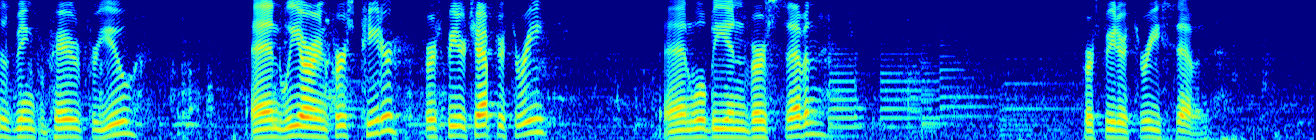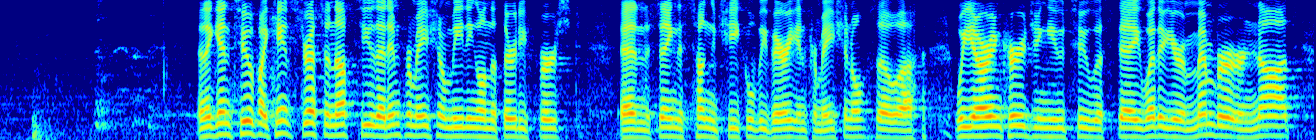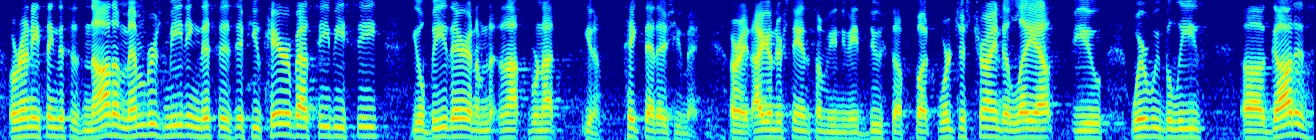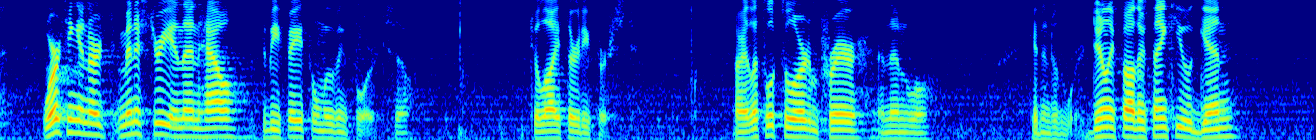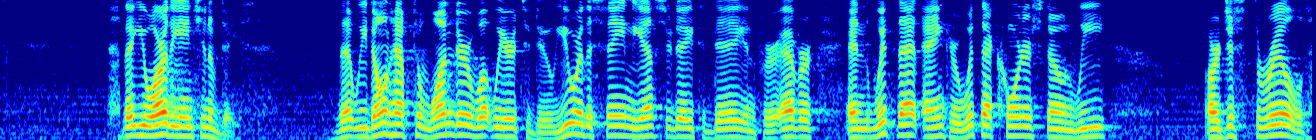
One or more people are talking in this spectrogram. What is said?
is being prepared for you. And we are in 1 Peter, 1 Peter chapter 3, and we'll be in verse 7. 1 Peter 3 7. And again, too, if I can't stress enough to you, that informational meeting on the 31st, and saying this tongue in cheek will be very informational. So uh, we are encouraging you to uh, stay, whether you're a member or not or anything. This is not a members meeting. This is if you care about CBC, you'll be there, and I'm not. We're not. You know, take that as you may. All right. I understand some of you may do stuff, but we're just trying to lay out for you where we believe uh, God is working in our ministry, and then how to be faithful moving forward. So, July 31st. All right. Let's look to the Lord in prayer, and then we'll get into the Word. Dearly Father, thank you again that you are the Ancient of Days that we don't have to wonder what we are to do. You are the same yesterday, today, and forever. And with that anchor, with that cornerstone, we are just thrilled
